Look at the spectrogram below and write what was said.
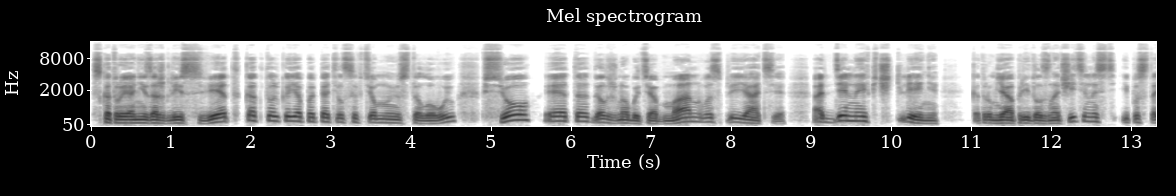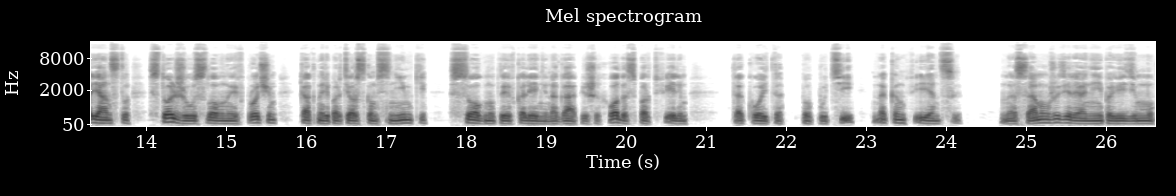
с которой они зажгли свет, как только я попятился в темную столовую, все это должно быть обман восприятия, отдельное впечатление, которым я придал значительность и постоянство, столь же условные, впрочем, как на репортерском снимке, согнутая в колени нога пешехода с портфелем, такой-то по пути на конференцию. На самом же деле они, по-видимому,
